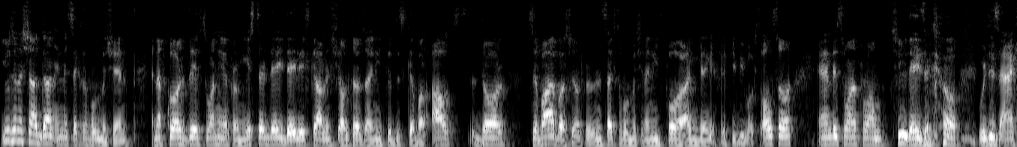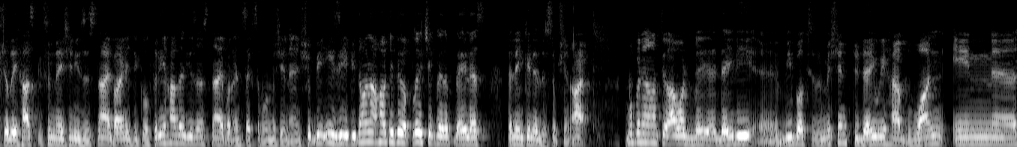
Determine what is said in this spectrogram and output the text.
using a shotgun in a successful mission. And of course, this one here from yesterday, Daily Scarlet Shelters. I need to discover outdoor survival shelters in a successful mission. I need four. I'm gonna get 50 V-Bucks also. And this one from two days ago, which is actually Husk Extermination using sniper. I need to kill 300 using sniper in successful mission. And should be easy. If you don't know how to do it, please check the playlist. The link in the description. All right. Moving on to our daily uh, V-Bucks mission. Today we have one in, uh,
